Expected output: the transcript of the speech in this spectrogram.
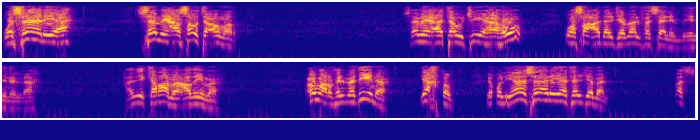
وسارية سمع صوت عمر سمع توجيهه وصعد الجبل فسلم بإذن الله. هذه كرامة عظيمة. عمر في المدينة يخطب يقول يا سارية الجبل. بس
